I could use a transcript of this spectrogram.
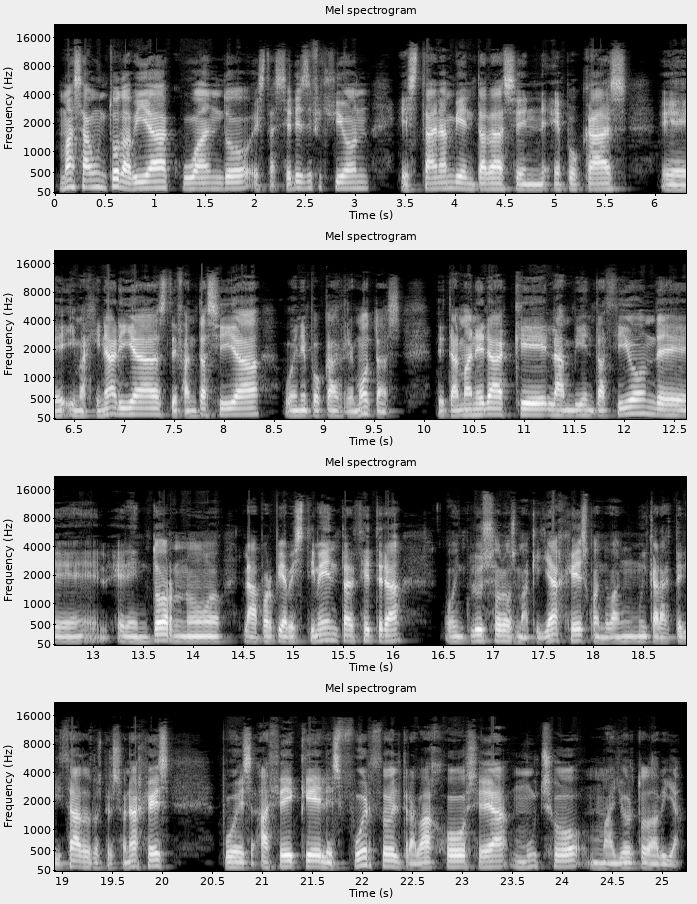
Más aún todavía cuando estas series de ficción están ambientadas en épocas eh, imaginarias, de fantasía o en épocas remotas. De tal manera que la ambientación del entorno, la propia vestimenta, etcétera, o incluso los maquillajes, cuando van muy caracterizados los personajes, pues hace que el esfuerzo, el trabajo sea mucho mayor todavía.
